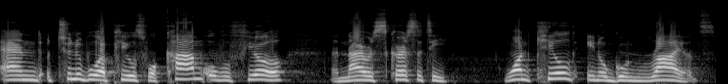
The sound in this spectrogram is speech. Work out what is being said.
And Tinubu appeals for calm over fuel and Naira scarcity. One killed in Ogun riots.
